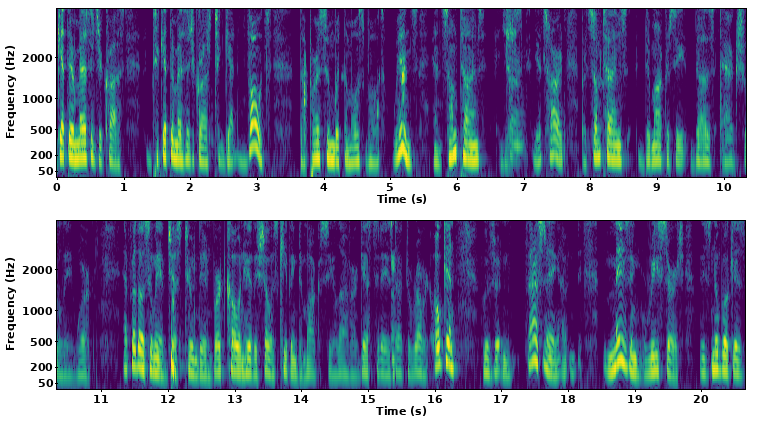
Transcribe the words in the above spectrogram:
get their message across, to get their message across, to get votes the person with the most votes wins. And sometimes, yes, it's hard, but sometimes democracy does actually work. And for those who may have just tuned in, Burt Cohen here. The show is Keeping Democracy Alive. Our guest today is Dr. Robert Okin, who's written fascinating, amazing research. His new book is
